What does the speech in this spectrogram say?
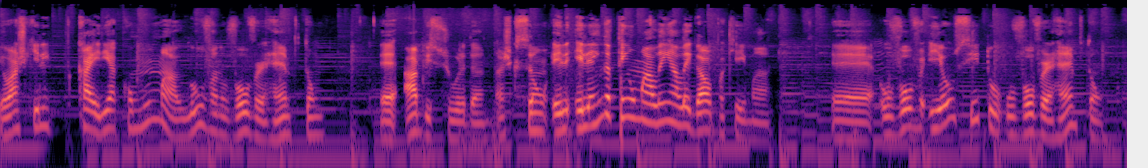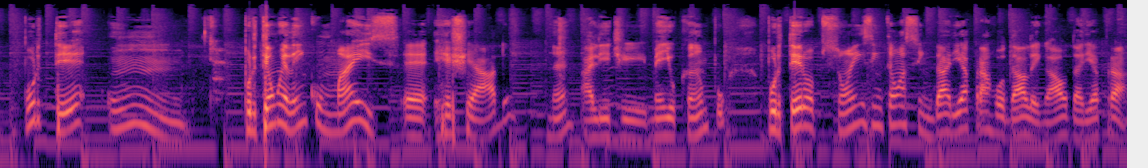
Eu acho que ele cairia como uma luva no Wolverhampton. É absurda. Acho que são. Ele, ele ainda tem uma lenha legal para queimar. É, o Wolver, e eu cito o Wolverhampton por ter um por ter um elenco mais é, recheado, né, ali de meio campo, por ter opções, então assim daria para rodar legal, daria para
